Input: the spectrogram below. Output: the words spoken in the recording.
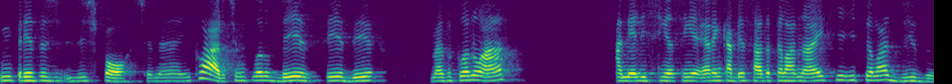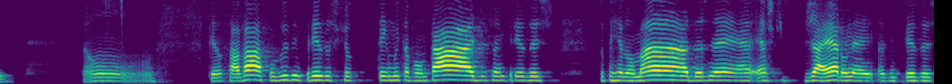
em empresas de, de esporte. Né? E, claro, tinha um plano B, C, D, mas o plano A, a minha listinha assim, era encabeçada pela Nike e pela Adidas. Então, pensava, ah, são duas empresas que eu tenho muita vontade, são empresas super renomadas, né? Acho que já eram né, as empresas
